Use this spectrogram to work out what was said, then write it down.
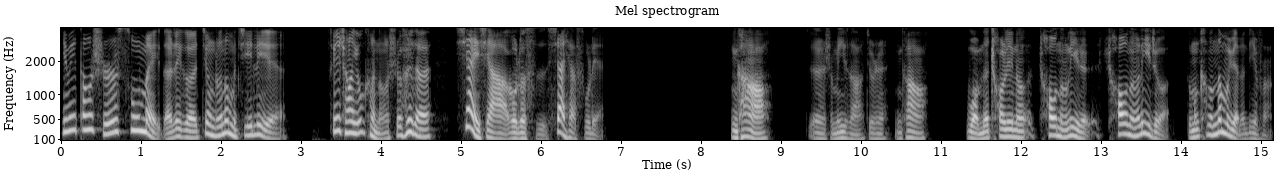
因为当时苏美的这个竞争那么激烈，非常有可能是为了吓一吓俄罗斯，吓一吓苏联。你看啊，这什么意思啊？就是你看啊，我们的超力能超能力人超能力者都能看到那么远的地方，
